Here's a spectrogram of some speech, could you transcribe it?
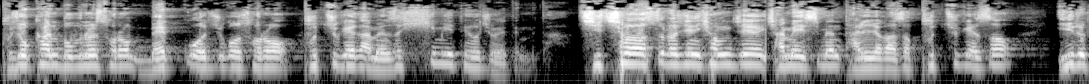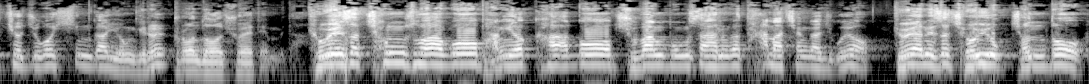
부족한 부분을 서로 메꿔주고 서로 부축해 가면서 힘이 되어줘야 됩니다. 지쳐 쓰러진 형제 자매 있으면 달려가서 부축해서 일으켜주고 힘과 용기를 불어넣어 줘야 됩니다. 교회에서 청소하고 방역하고 주방 봉사하는 거 다 마찬가지고요. 교회 안에서 교육, 전도,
